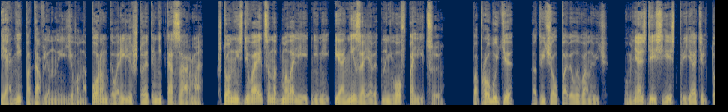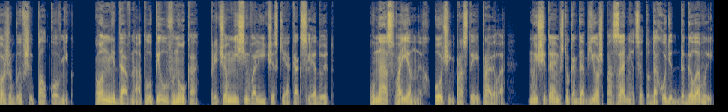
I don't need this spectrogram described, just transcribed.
и они, подавленные его напором, говорили, что это не казарма, что он издевается над малолетними, и они заявят на него в полицию. «Попробуйте», — отвечал Павел Иванович. «У меня здесь есть приятель, тоже бывший полковник. Он недавно отлупил внука, причем не символически, а как следует. У нас, военных, очень простые правила. Мы считаем, что когда бьешь по заднице, то доходит до головы.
